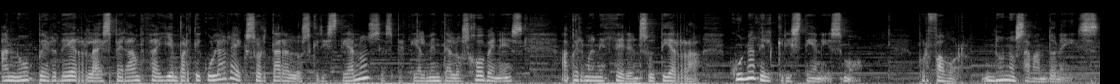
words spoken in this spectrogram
a no perder la esperanza y en particular a exhortar a los cristianos, especialmente a los jóvenes, a permanecer en su tierra, cuna del cristianismo. Por favor, no nos abandonéis.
